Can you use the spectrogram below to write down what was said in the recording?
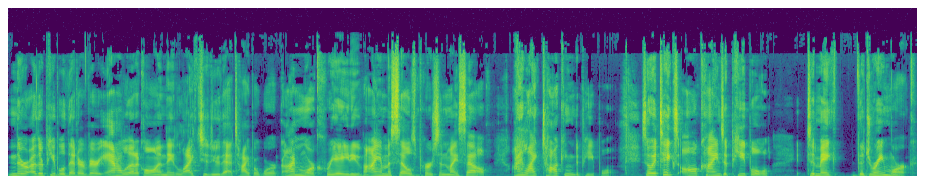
And there are other people that are very analytical and they like to do that type of work. I'm more creative. I am a salesperson myself. I like talking to people. So it takes all kinds of people to make the dream work.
